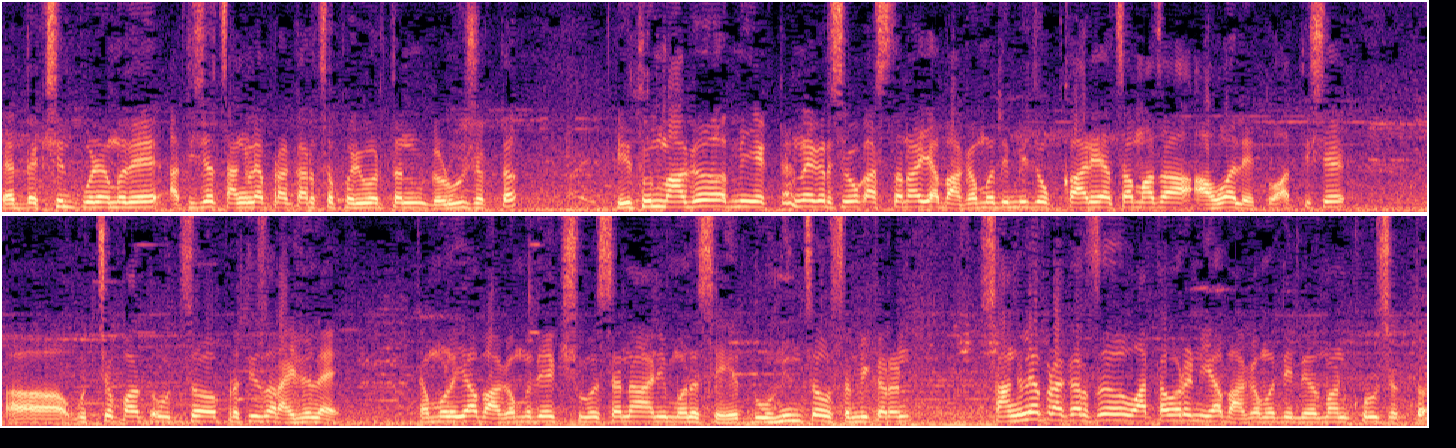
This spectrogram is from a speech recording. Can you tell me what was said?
या दक्षिण पुण्यामध्ये अतिशय चांगल्या प्रकारचं परिवर्तन घडवू शकतं. इथून मागं मी एकटा नगरसेवक असताना या भागामध्ये मी जो कार्याचा माझा अहवाल आहे तो अतिशय उच्च पात उच्च प्रतीचा राहिलेला आहे. त्यामुळे या भागामध्ये एक शिवसेना आणि मनसे हे दोन्हींचं समीकरण चांगल्या प्रकारचं वातावरण या भागामध्ये निर्माण करू शकतं.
